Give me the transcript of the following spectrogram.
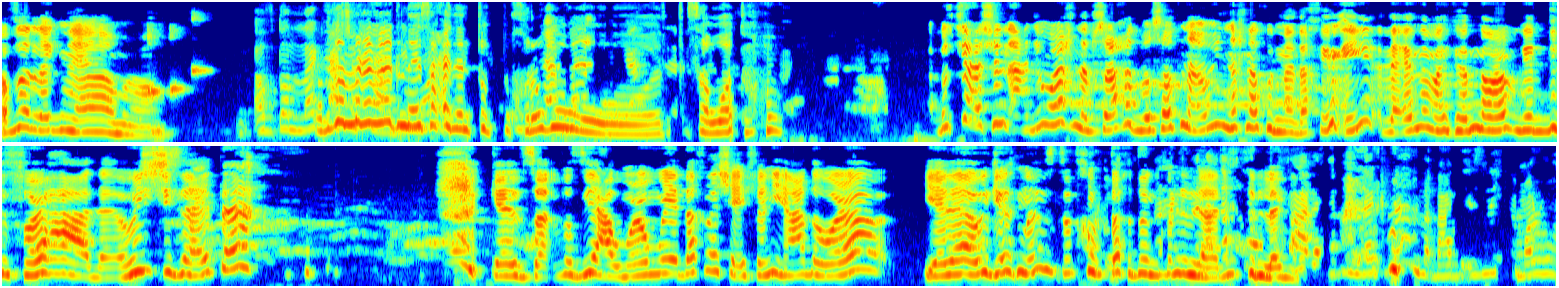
أفضل لجنة يا مرام أفضل لجنة أفضل اللجنه يا. صاحبي أنتوا بتخرجوا تصوتوا بصي عشان قاعدين ورا إحنا بصراحة اتبسطنا قوي إن إحنا كنا داخلين إيه لقينا مكاننا ورا بجد الفرحة على وشي ساعتها. كانت فظيعة ومرام وهي داخلة شايفاني قاعدة ورا. يا لهوي كانت ناس تدخل تحضن كل اللي قاعدين في اللجنة. على باب اللجنه بعد اذنك يا مروه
